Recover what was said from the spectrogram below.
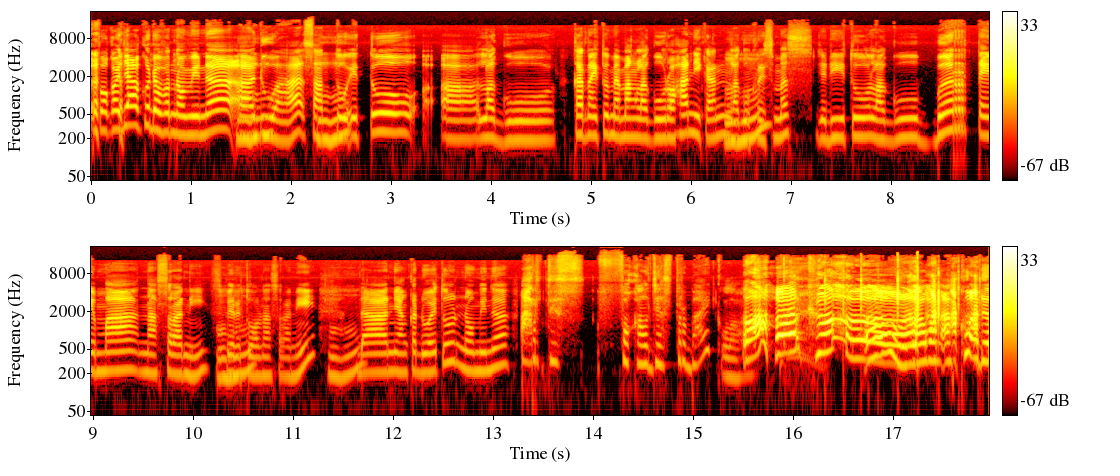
pokoknya aku dapat nomine uh, Mhm. dua. Satu Mhm. itu uh, lagu karena itu memang lagu rohani kan, lagu Mhm. Christmas. Jadi itu lagu bertema Nasrani, Mhm. spiritual Nasrani. Mhm. Dan yang kedua itu nomine artis vokal jazz terbaik loh. Oh, cool. Oh, lawan aku ada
